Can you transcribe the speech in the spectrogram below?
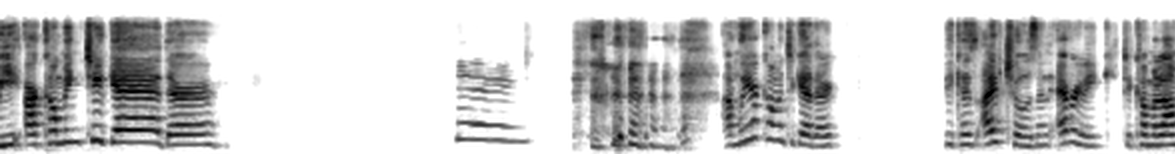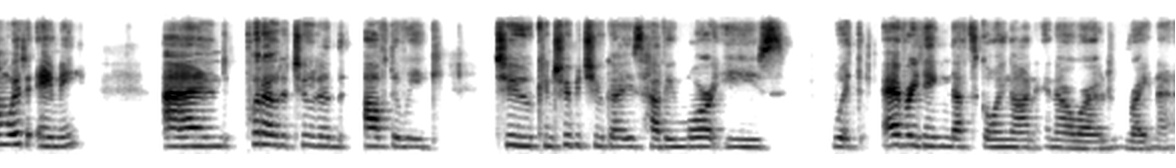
We are coming together. Yay. and we are coming together because I've chosen every week to come along with Amy and put out a tool of the week to contribute you guys having more ease with everything that's going on in our world right now.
